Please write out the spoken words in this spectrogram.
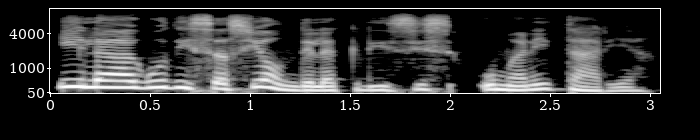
y la agudización de la crisis humanitaria.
